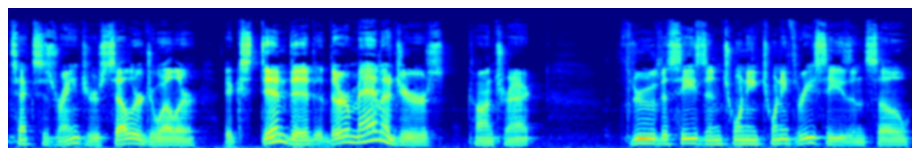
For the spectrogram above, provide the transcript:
Texas Rangers, cellar dweller, extended their manager's contract through the season 2023 season. So,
